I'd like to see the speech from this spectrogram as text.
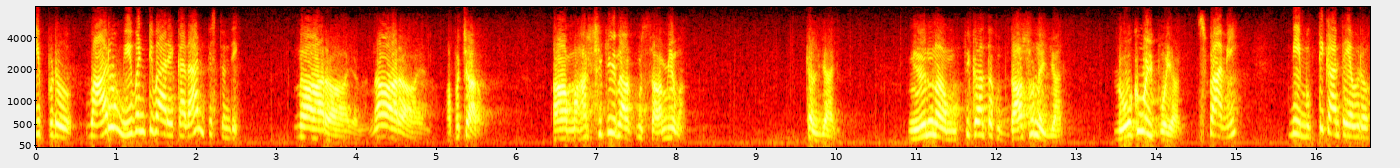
ఇప్పుడు వారు మీ వంటి వారే కదా అనిపిస్తుంది. నారాయణ నారాయణ అపచారం. ఆ మహర్షికి నాకు సామ్యమా? కళ్యాణి నేను నా ముక్తికాంతకు దాసునయ్యాను లోకువైపోయాను. స్వామి మీ ముక్తి కాంత ఎవరో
